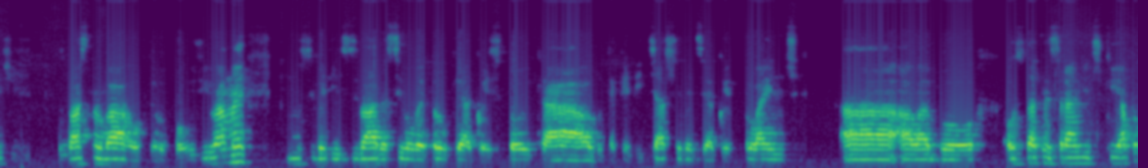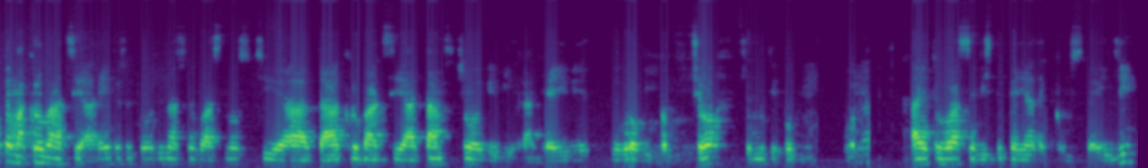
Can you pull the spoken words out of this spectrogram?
čiže s vlastnou váhou, ktorú používame. Musí vedieť zvládať silové prvky, ako je stojka, alebo také tie ťažšie veci, ako je planche, a, alebo ostatné straničky a potom akrobácia, hej, to sú koordinačné vlastnosti a tá akrobácia, tam si človek vie vyhrať, hej, vie urobiť čo, čo mu tie podmienky a je to vlastne vystúpenie na takom stage.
